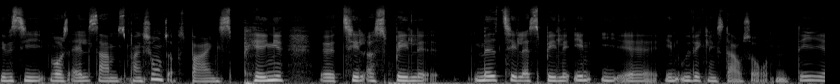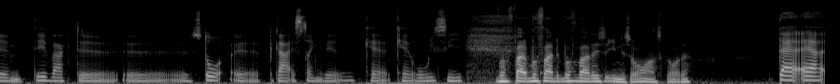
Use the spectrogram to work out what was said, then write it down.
det vil sige vores allesammens pensionsopsparingspenge, øh, til at spille med til at spille ind i øh, en udviklingsdagsorden. Det, øh, det vagte øh, stor øh, begejstring, ved, kan, kan jeg roligt sige. Hvorfor, hvorfor, hvorfor var det egentlig så overrasket over det? Der er,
